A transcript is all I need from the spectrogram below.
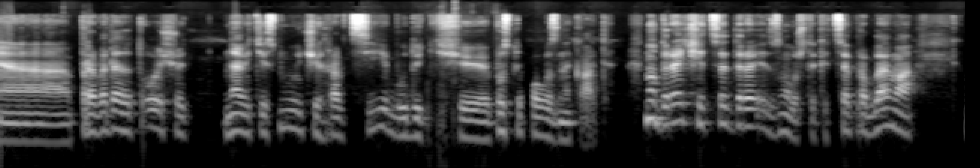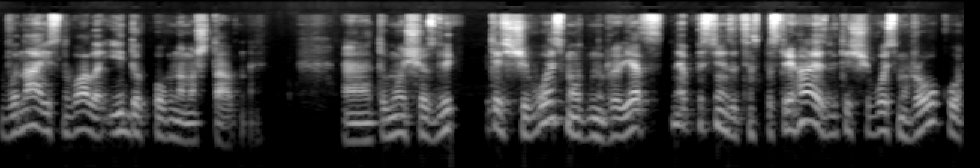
е, приведе до того, що навіть існуючі гравці будуть е, поступово зникати. Ну, до речі, це знову ж таки, це проблема, вона існувала і до повномасштабної. Е, Тому що з 2008, от, наприклад, я, постійно за цим спостерігаю, з 2008 року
